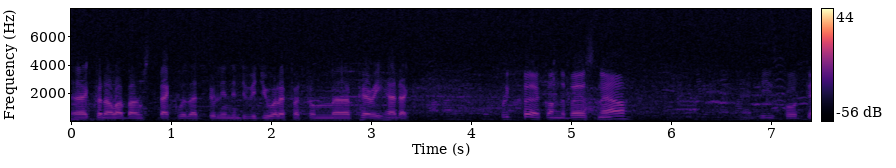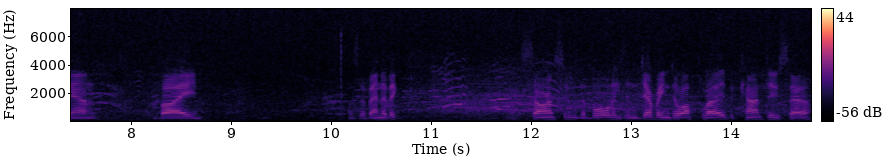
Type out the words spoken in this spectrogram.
uh, Cronulla bounced back with that brilliant individual effort from uh, Perry Haddock. Rick Burke on the burst now. And he's brought down by Zivanovic. Sorensen with the ball. He's endeavouring to offload, but can't do so.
